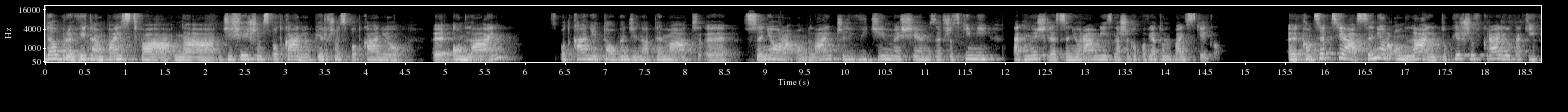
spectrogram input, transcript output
dobry, witam Państwa na dzisiejszym spotkaniu, pierwszym spotkaniu e, online. Spotkanie to będzie na temat e, seniora online, czyli widzimy się ze wszystkimi, tak myślę, seniorami z naszego powiatu lubańskiego. E, koncepcja senior online to pierwszy w kraju taki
